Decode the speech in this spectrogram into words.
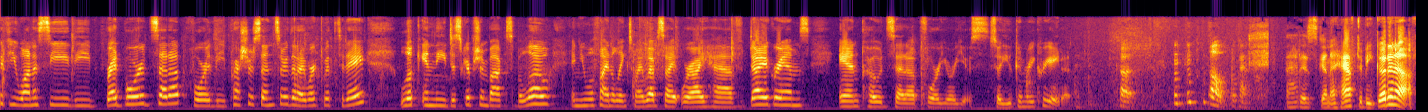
If you want to see the breadboard setup for the pressure sensor that I worked with today, look in the description box below and you will find a link to my website where I have diagrams and code set up for your use so you can recreate it. Cut. Oh, okay. That is going to have to be good enough.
